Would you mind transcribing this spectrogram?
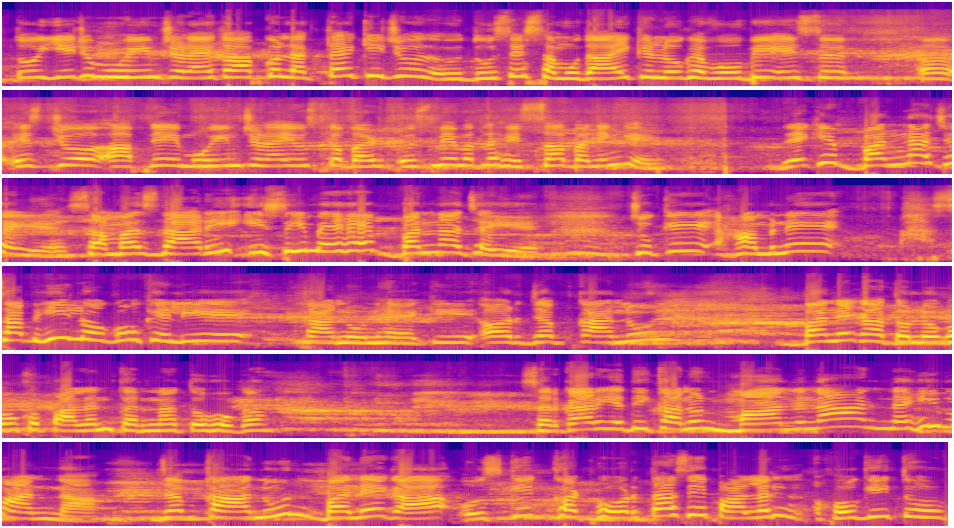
तो ये जो मुहिम चलाई तो आपको लगता है कि जो दूसरे समुदाय के लोग हैं, वो भी इस इस जो आपने मुहिम चलाई, उसका बढ़, उसमें मतलब हिस्सा बनेंगे? देखिए, बनना चाहिए। समझदारी इसी में है, बनना चाहिए। क्योंकि हमने सभी लोगों के लिए कानून है कि, और जब कानून बनेगा तो लोगों को पालन करना तो होगा। सरकार यदि कानून मानना नहीं मानना, जब कानून बनेगा, उसके कठोरता से पालन होगी तो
